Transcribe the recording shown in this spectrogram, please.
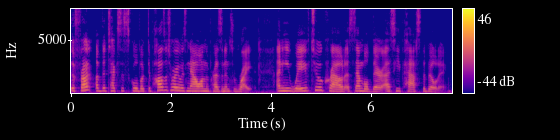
The front of the Texas Schoolbook Depository was now on the president's right, and he waved to a crowd assembled there as he passed the building.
